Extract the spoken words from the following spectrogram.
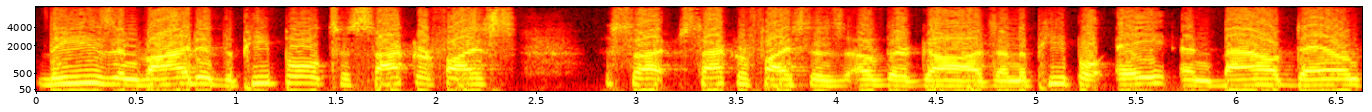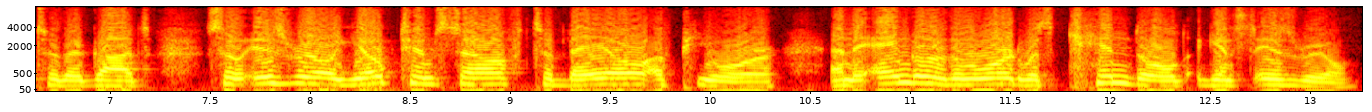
These invited the people to sacrifice sacrifices of their gods, and the people ate and bowed down to their gods. So Israel yoked himself to Baal of Peor, and the anger of the Lord was kindled against Israel.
